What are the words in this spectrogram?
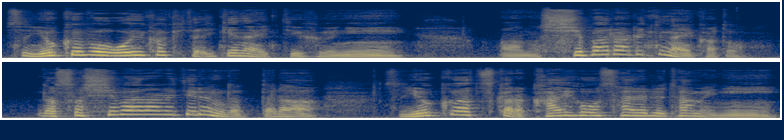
その欲望を追いかけてはいけないっていう風に、あの、縛られてないかと。だその縛られてるんだったら、その抑圧から解放されるために、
